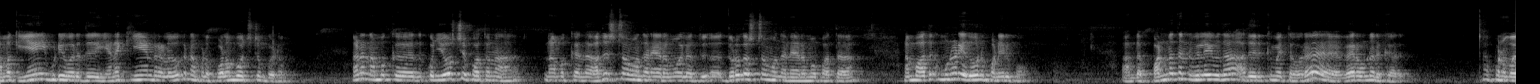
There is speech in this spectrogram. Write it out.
நமக்கு ஏன் இப்படி வருது எனக்கு ஏன்ற அளவுக்கு நம்மளை குழம்பு வச்சுட்டும் போயிடும். ஆனால் நமக்கு அது கொஞ்சம் யோசிச்சு பார்த்தோன்னா நமக்கு அந்த அதிர்ஷ்டம் வந்த நேரமோ இல்லை து துரதிர்ஷ்டம் வந்த நேரமோ பார்த்தா நம்ம அதுக்கு முன்னாடி ஏதோ ஒன்று பண்ணியிருப்போம் அந்த பண்ணதன் விளைவு தான் அது இருக்குமே தவிர வேறு ஒன்றும் இருக்காது. அப்போ நம்ம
